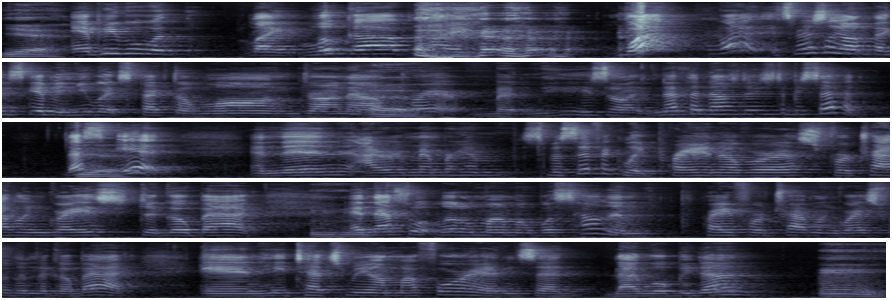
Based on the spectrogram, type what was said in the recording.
yeah. and people would like look up like what what especially on thanksgiving you expect a long drawn out Yeah. prayer but he's like nothing else needs to be said that's Yeah. it and then i remember him specifically praying over us for traveling grace to go back Mm-hmm. and that's what little mama was telling him pray for traveling grace for them to go back and he touched me on my forehead and said That will be done Mm,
